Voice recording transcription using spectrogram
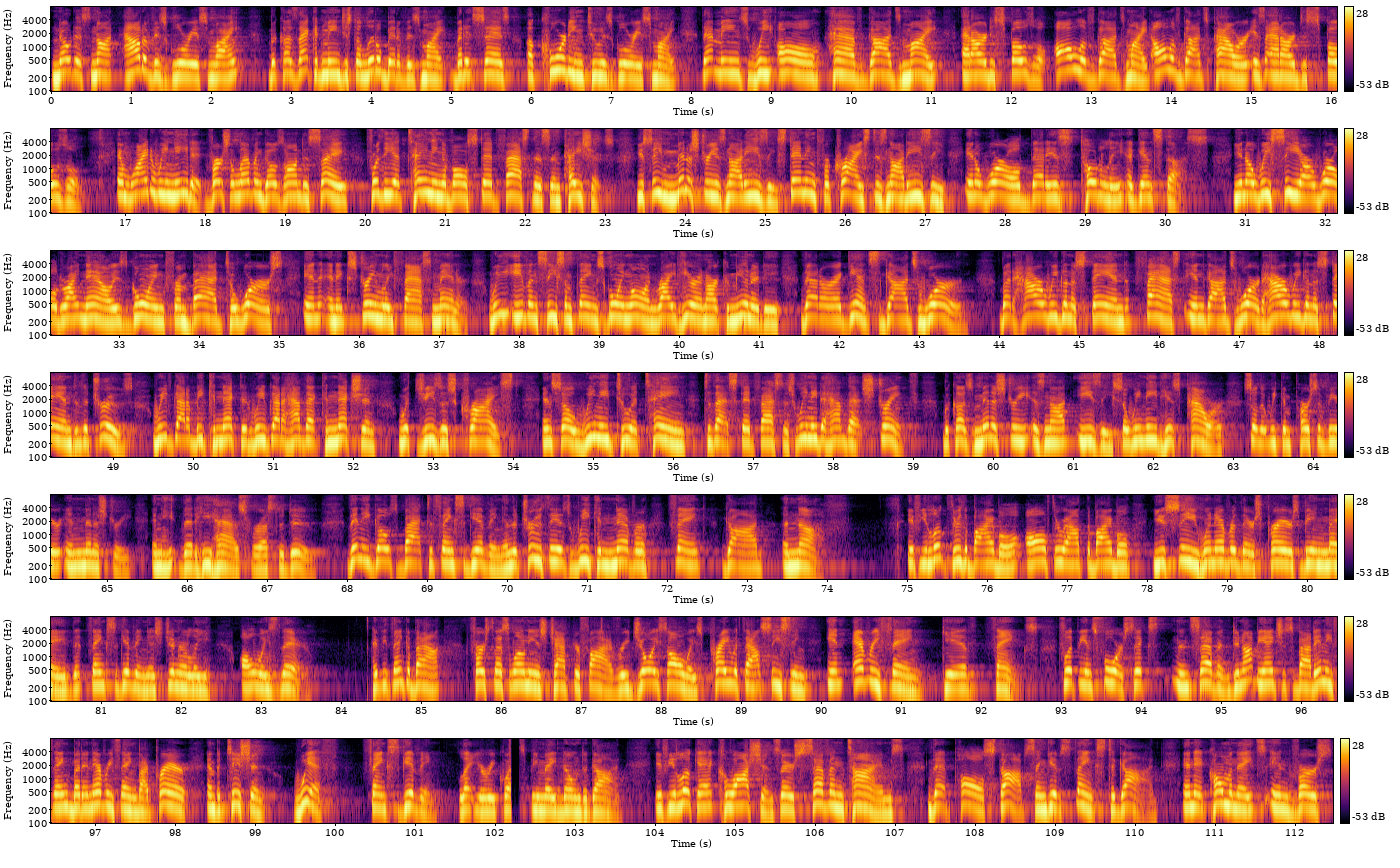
notice not out of his glorious might, because that could mean just a little bit of his might, but it says according to his glorious might. That means we all have God's might at our disposal. All of God's might, all of God's power is at our disposal. And why do we need it? Verse 11 goes on to say, for the attaining of all steadfastness and patience. You see, ministry is not easy. Standing for Christ is not easy in a world that is totally against us. You know, we see our world right now is going from bad to worse in an extremely fast manner. We even see some things going on right here in our community that are against God's word. But how are we going to stand fast in God's word? How are we going to stand to the truths? We've got to be connected. We've got to have that connection with Jesus Christ. And so we need to attain to that steadfastness. We need to have that strength because ministry is not easy. So we need his power so that we can persevere in ministry and he, that he has for us to do. Then he goes back to thanksgiving. And the truth is, we can never thank God enough. If you look through the Bible, all throughout the Bible, you see whenever there's prayers being made that thanksgiving is generally always there. If you think about 1 Thessalonians chapter 5, rejoice always, pray without ceasing, in everything give thanks. Philippians 4, 6 and 7, do not be anxious about anything, but in everything by prayer and petition with thanksgiving let your requests be made known to God. If you look at Colossians, there's seven times that Paul stops and gives thanks to God. And it culminates in verse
